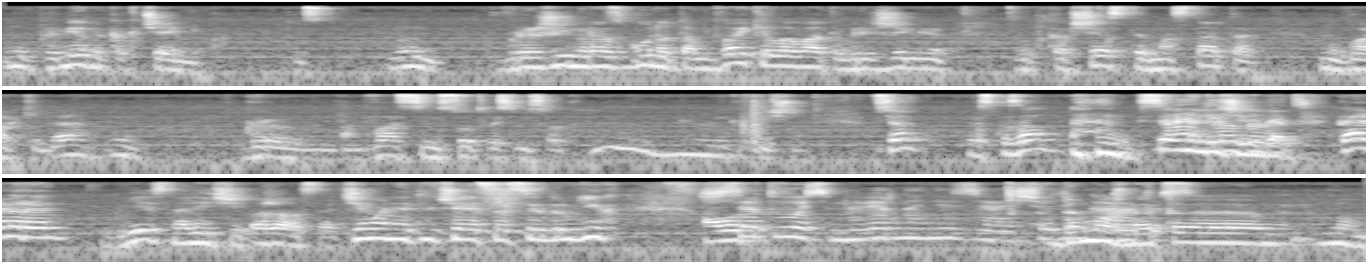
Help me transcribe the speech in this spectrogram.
ну, примерно как чайник. То есть, ну, в режиме разгона там 2 киловатта, в режиме, вот как сейчас термостата, ну, варки, да, ну, там 2700-800. Ну, не критично. Все, рассказал? Все в Давай наличии, пробовать. ребят. Камеры есть в наличии, пожалуйста. Чем они отличаются от всех других? А вот 68, наверное, нельзя. Еще да можно, градус. это, ну,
